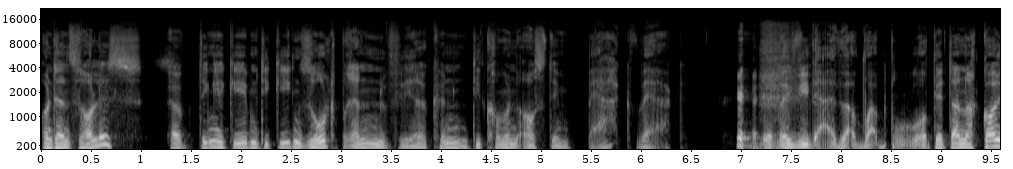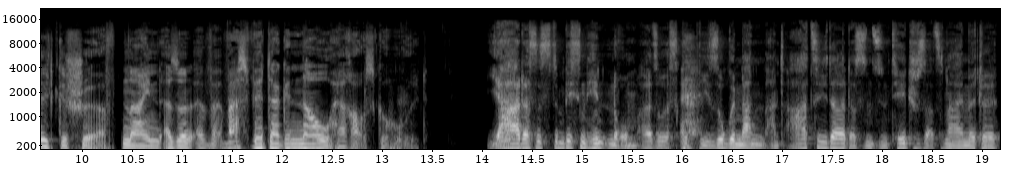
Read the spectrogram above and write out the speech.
Und dann soll es äh, Dinge geben, die gegen Sodbrennen wirken, die kommen aus dem Bergwerk. Wie, wird da nach Gold geschürft? Nein, also äh, was wird da genau herausgeholt? Ja, das ist ein bisschen hintenrum. Also es gibt die sogenannten Antazida, das ist ein synthetisches Arzneimittel.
